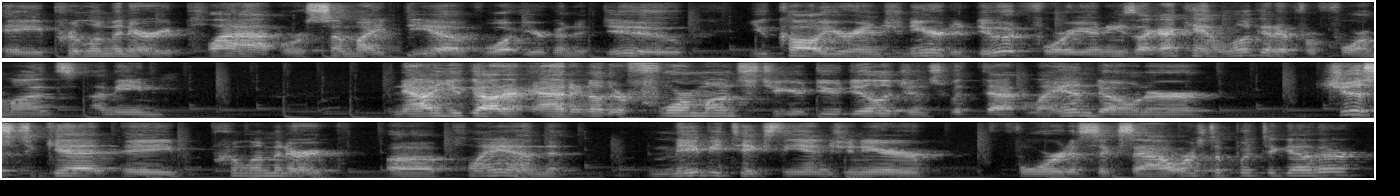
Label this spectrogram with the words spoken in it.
a preliminary plat or some idea of what you're going to do you call your engineer to do it for you and he's like i can't look at it for four months. I mean now you got to add another four months to your due diligence with that landowner just to get a preliminary uh, plan that maybe takes the engineer four to six hours to put together.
